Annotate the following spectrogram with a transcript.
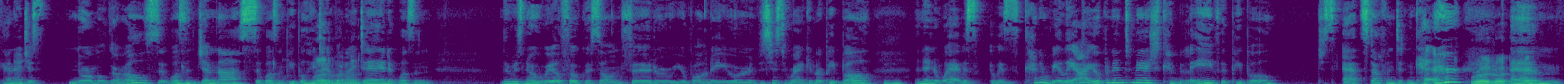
kind of just normal girls. It wasn't gymnasts. It wasn't people who Right, did what right, I did. It wasn't there was no real focus on food or your body or it was just regular people Mm-hmm. and in a way it was it was kind of really eye opening to me I just couldn't believe that people just ate stuff and didn't care Right, right, okay. um,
